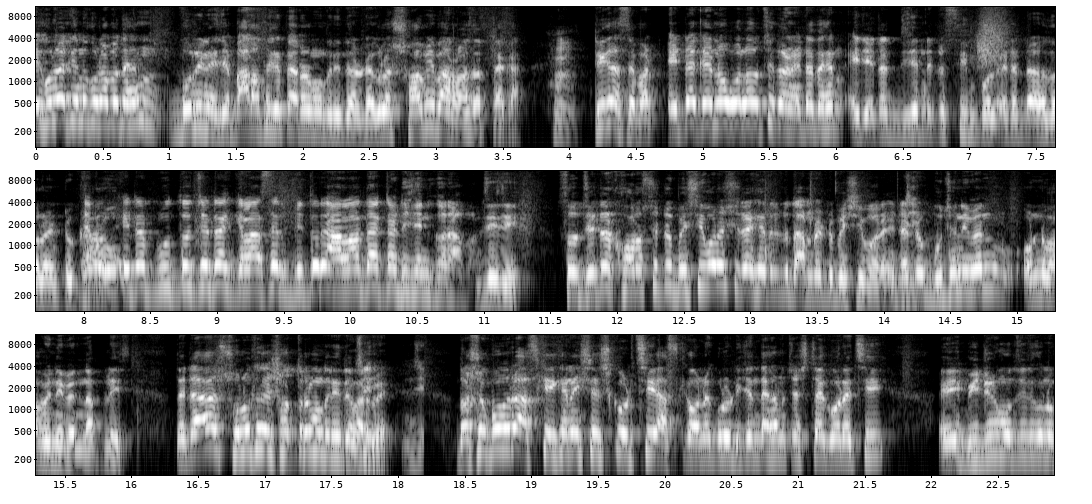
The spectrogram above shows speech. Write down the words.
এগুলো কিন্তু কোনো দেখেন বলি না যে বারো থেকে তেরোর মধ্যে নিতে পারবেন এগুলো সবই বারো হাজার টাকা। ঠিক আছে বাট এটা কেন বলা হচ্ছে? কারণ এটা দেখেন এই যে এটা ডিজাইনটা একটু সিম্পল এটা হলো একটু গাঢ়। এটা পুরো হচ্ছে এটা গ্লাসের ভিতরে আলাদা একটা ডিজাইন করা জি জি। সো যেটার খরচ একটু বেশি পড়ে সেটার ক্ষেত্রে একটু দামটা একটু বেশি পড়ে। এটা একটু বুঝে নেবেন অন্যভাবে নেবেন না প্লিজ তো এটা ষোলো থেকে সতেরোর মধ্যে নিতে পারবে। দর্শক বন্ধুরা আজকে এখানেই শেষ করছি। আজকে অনেকগুলো ডিজাইন দেখানোর চেষ্টা করেছি। এই ভিডিওর মধ্যে যদি কোনো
